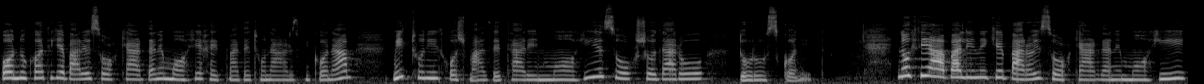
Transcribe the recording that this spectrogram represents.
با نکاتی که برای سرخ کردن ماهی خدمتتون عرض می کنم می‌تونید خوشمزه ترین ماهی سرخ شده رو درست کنید. نکته اول اینه که برای سرخ کردن ماهی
